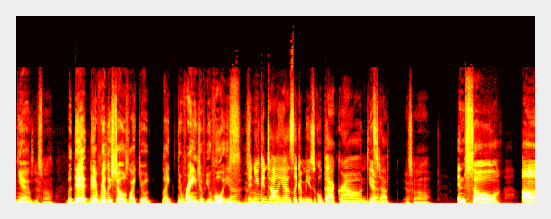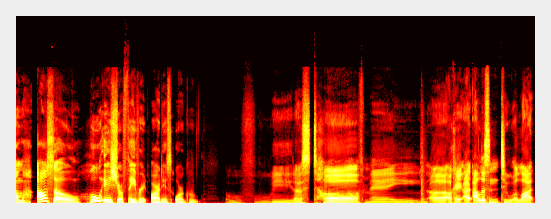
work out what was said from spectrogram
Yeah. yes ma'am. But that that really shows like your like the range of your voice. Yeah. Yes, and you can tell he has like a musical background Yeah. and stuff. Yes ma'am. And so, um, also, who is your favorite artist or group? Ooh, that's tough, man. Uh, okay, I, I listen to a lot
